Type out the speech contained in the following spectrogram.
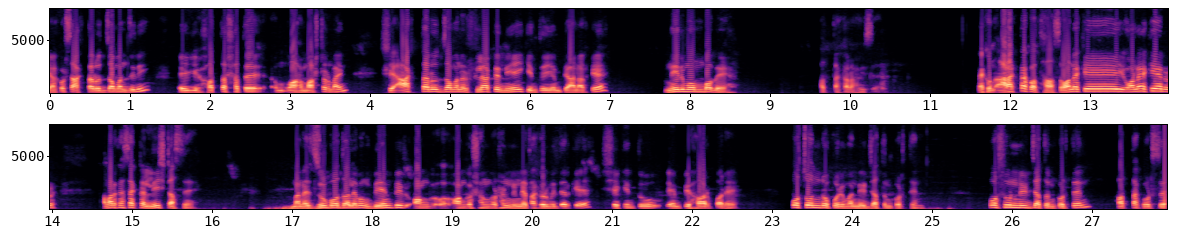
ইয়া করছে। আক্তারুজ্জামান যিনি, এই হত্যার সাথে মাস্টার মাইন্ড সে আক্তারুজ্জামানের ফ্ল্যাটে নিয়েই কিন্তু এমপি আনারকে নির্মমভাবে হত্যা করা হয়েছে। এখন আর কথা আছে, অনেকেই, অনেকের আমার কাছে একটা লিস্ট আছে। মানে যুব দল এবং বিএনপির অঙ্গ অঙ্গ সংগঠন নেতাকর্মীদেরকে সে কিন্তু এমপি হওয়ার পরে প্রচণ্ড পরিমাণ নির্যাতন করতেন। প্রচুর নির্যাতন করতেন, হত্যা করছে,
